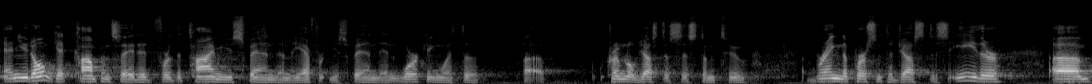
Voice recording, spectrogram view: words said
and you don't get compensated for the time you spend and the effort you spend in working with the uh, criminal justice system to bring the person to justice either. Um,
